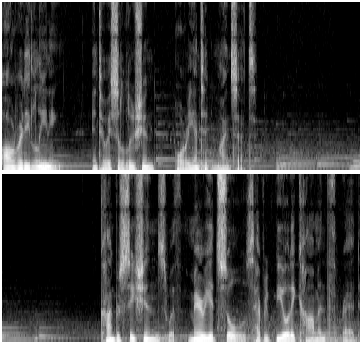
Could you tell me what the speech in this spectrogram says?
already leaning into a solution oriented mindset. Conversations with myriad souls have revealed a common thread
